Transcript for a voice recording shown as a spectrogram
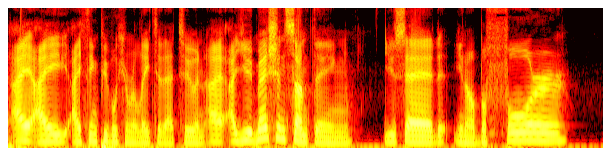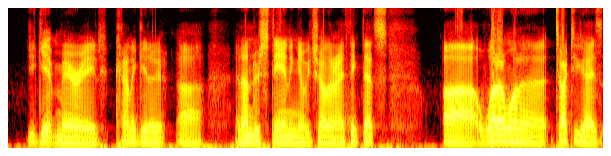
I, I, I think people can relate to that too. And I, I, you mentioned something. You said, you know, before you get married, kind of get a uh, an understanding of each other. And I think that's uh, what I want to talk to you guys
